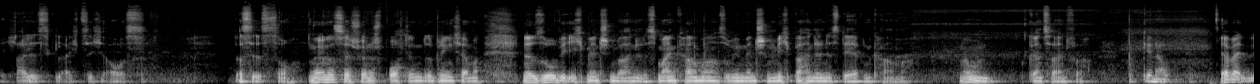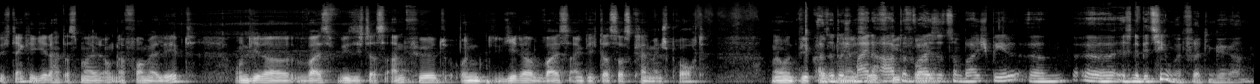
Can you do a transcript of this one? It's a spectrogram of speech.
Richtig. Alles gleicht sich aus. Das ist so. Ne, das ist der schöne Spruch, den bringe ich ja immer. Ne, so wie ich Menschen behandle, ist mein Karma. So wie Menschen mich behandeln, ist deren Karma. Ne, ganz einfach. Genau. Ja, weil ich denke, jeder hat das mal in irgendeiner Form erlebt und jeder weiß, wie sich das anfühlt und jeder weiß eigentlich, dass das kein Mensch braucht. Ne, und wir Also durch meine so Art und Weise zum Beispiel ähm, äh, ist eine Beziehung in Fritten gegangen.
